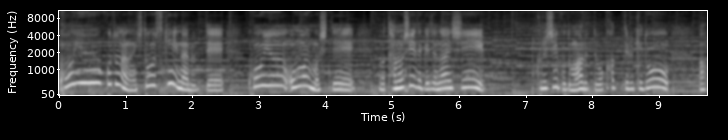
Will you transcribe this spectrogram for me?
こういうことなのに人を好きになるってこういう思いもして楽しいだけじゃないし苦しいこともあるって分かってるけどあ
